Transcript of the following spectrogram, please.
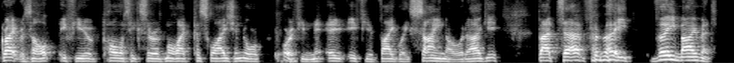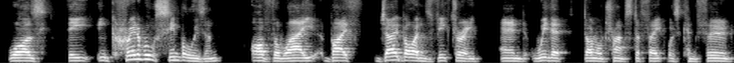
great result if your politics are of my persuasion or or if you if you're vaguely sane, I would argue. But uh, for me, the moment was the incredible symbolism of the way both Joe Biden's victory and with it Donald Trump's defeat was confirmed.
